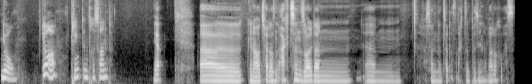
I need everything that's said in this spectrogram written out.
Jo. Ja, klingt interessant. Äh, genau, 2018 soll dann, ähm, was soll denn 2018 passieren? Da war doch was.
